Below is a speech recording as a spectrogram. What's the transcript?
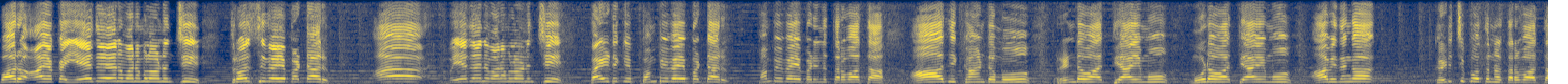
వారు ఆ యొక్క ఏదైనా వనంలో నుంచి త్రోసివేయబడ్డారు. ఆ ఏదైనా వనంలో నుంచి బయటికి పంపివేయబడ్డారు. పంపివేయబడిన తర్వాత ఆది కాండము రెండవ అధ్యాయము మూడవ అధ్యాయము ఆ విధంగా గడిచిపోతున్న తర్వాత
